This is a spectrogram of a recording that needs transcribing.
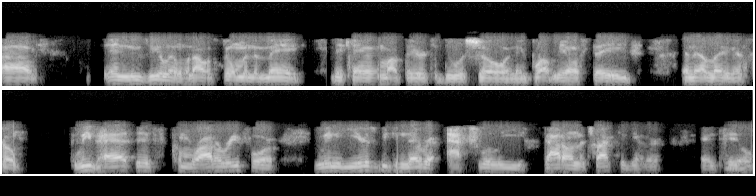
um in New Zealand when I was filming the Meg, they came out there to do a show and they brought me on stage in LA. And so we've had this camaraderie for many years. We can never actually got on the track together until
